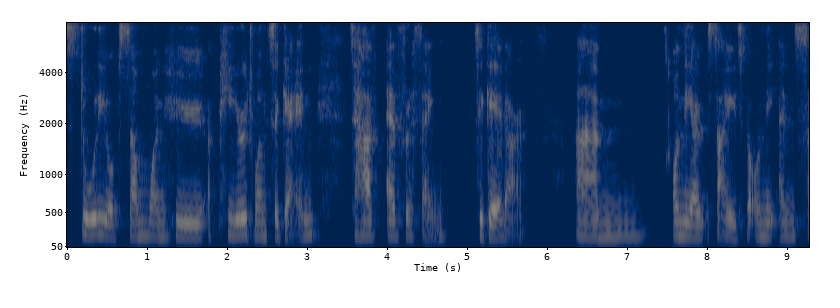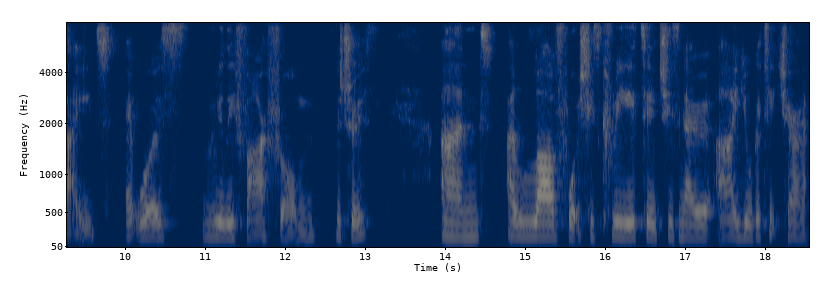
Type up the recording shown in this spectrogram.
story of someone who appeared once again to have everything together um, on the outside, but on the inside, it was really far from the truth. And I love what she's created. She's now a yoga teacher,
